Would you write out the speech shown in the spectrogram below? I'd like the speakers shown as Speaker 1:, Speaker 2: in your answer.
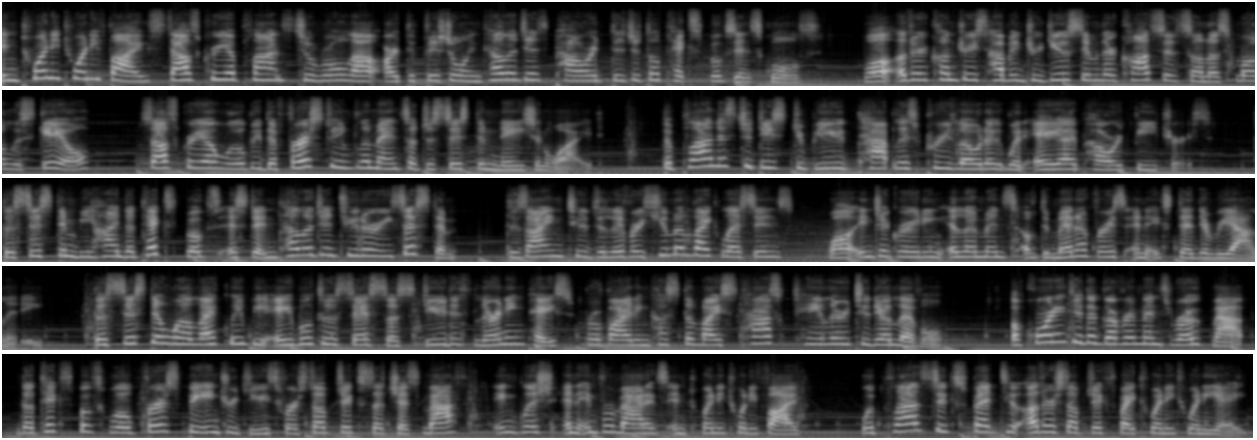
Speaker 1: In 2025, South Korea plans to roll out artificial intelligence powered digital textbooks in schools. While other countries have introduced similar concepts on a smaller scale, South Korea will be the first to implement such a system nationwide. The plan is to distribute tablets preloaded with AI powered features. The system behind the textbooks is the Intelligent Tutoring System, designed to deliver human like lessons while integrating elements of the metaverse and extended reality. The system will likely be able to assess a student's learning pace, providing customized tasks tailored to their level. According to the government's roadmap, the textbooks will first be introduced for subjects such as math, English, and informatics in 2025, with plans to expand to other subjects by 2028.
